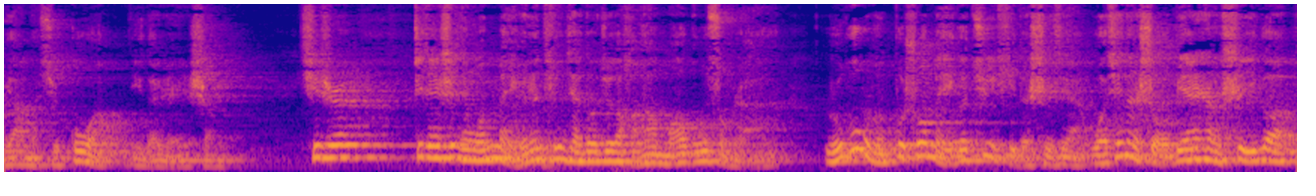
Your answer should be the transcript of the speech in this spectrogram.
一样的去过你的人生？其实这件事情，我们每个人听起来都觉得好像毛骨悚然。如果我们不说每一个具体的事件，我现在手边上是一个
